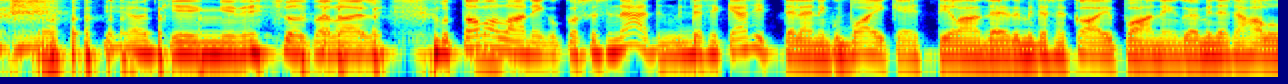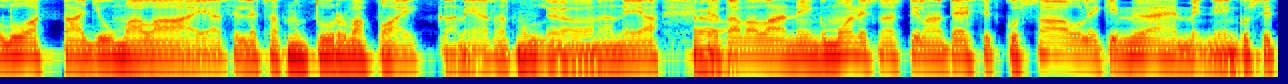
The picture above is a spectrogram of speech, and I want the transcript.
Ihan kingi, niin tota noin. Mutta tavallaan, niinku, koska sä näet, miten se käsittelee niinku vaikeita tilanteita, miten se kaipaa niinku, ja miten se haluaa luottaa Jumalaa ja sille, että sä oot mun turvapaikkani ja sä oot mun linnani. Ja, Joo. ja tavallaan niinku, monissa noissa tilanteissa, sit, kun Saulikin myöhemmin niinku, sit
